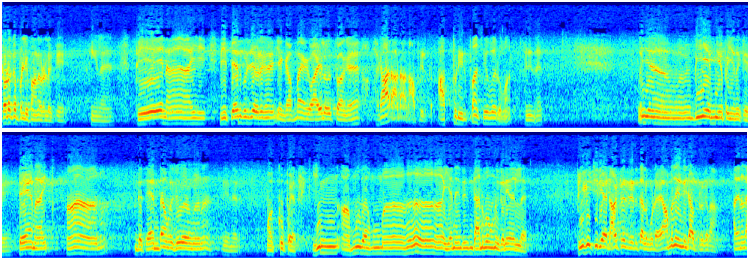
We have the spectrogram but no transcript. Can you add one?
தொடக்கப்பள்ளி மாணவர்களுக்கு. தேனாய் நீ தேன் குடிச்ச விடுங்க எங்க அம்மா எங்க வாயில ஊத்துவாங்க. அடாடா அப்படி இருக்கு. அப்படி இருப்பான் சிவபெருமான் அப்படின்னாரு. கொஞ்சம் பிஏஎம்ஏ பையனுக்கு தேனாய். ஆமா இந்த தேன் தான் உங்க சிவபெருமான அப்படின்னாரு. மக்கு பையன் இன் அமுதமுமா எனக்கு இந்த அனுபவம் கிடையாது இல்ல பிஹெச்டியா டாக்டர் எடுத்தாலும் கூட அமுதம் எங்க சாப்பிட்டுருக்கிறான். அதனால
